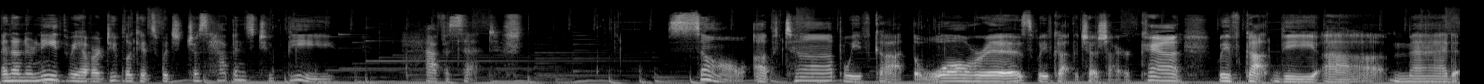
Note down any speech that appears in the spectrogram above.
and underneath we have our duplicates, which just happens to be half a set. So up top we've got the walrus, we've got the Cheshire Cat, we've got the uh, Mad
